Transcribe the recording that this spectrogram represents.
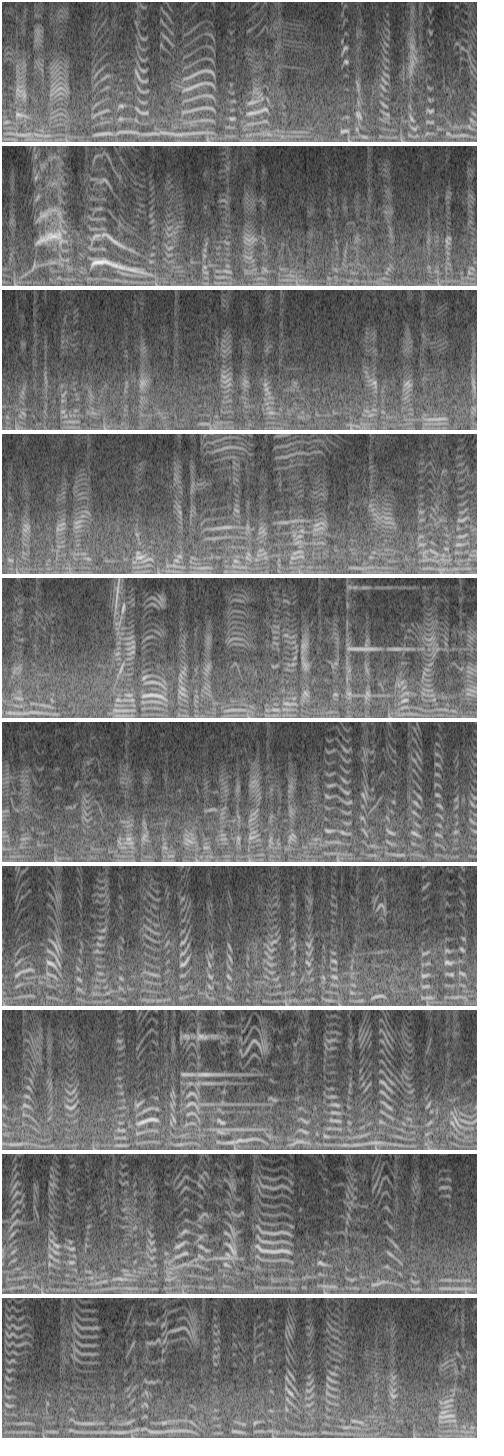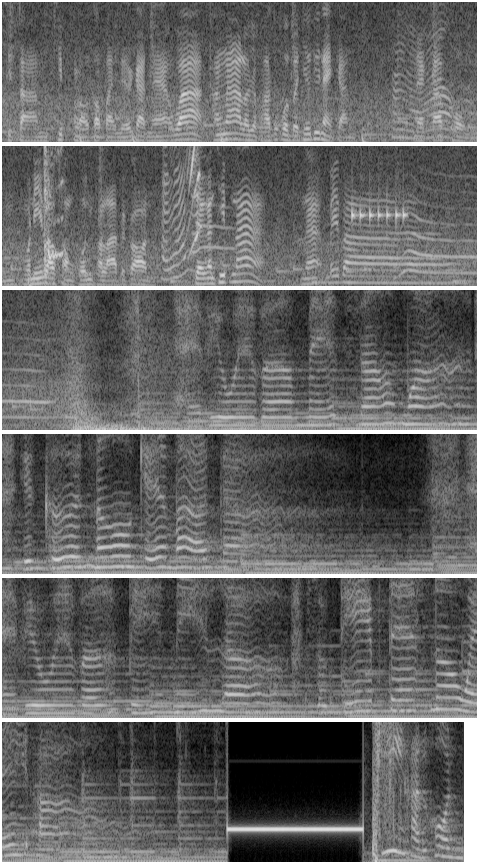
ห้องน้ำดีมากอ่าห้องน้ำดีมากแล้วห้องก็น้ำดีที่สำคัญใครชอบทุเรียนอะห้ามพลาดเลยนะคะ ใช่เพราะช่วงเช้าๆเนี่ยคุณลุงอะที่จังหวัดต่างประเทศเขาจะตัดทุเรียนสดๆจากต้นของเขาอะมาขายอืมที่หน้าทางเข้าของเราเนี่ยเราก็สามารถซื้อกลับไปฝากที่บ้านได้ แล้วทุเรียนเป็นทุเรียนแบบว่าสุดยอดมากที่เนี่ยฮะ อร่อยมากสุๆเนื้อดีเลย ยังไงก็ฝากสถานที่ที่นี่ด้วยแล้วกันนะครับ กับร่มไม้ริมทานนะ ค่ะแล้วเราสองคนขอเดินทางกลับบ้านก่อนละกันนะใช่แล้วค่ะทุกคนก่อนกลับนะคะ ก็ฝากกดไลค์กดแชร์นะคะ กด subscribe นะคะสำหรับคนที่เพิ่งเข้ามาชมใหม่นะคะ แล้วก็สำหรับคนที่อยู่กับเรามาเนิ่นนานแล้วก็ขอให้ติดตามเราไปเรื่อยๆนะคะ เพราะว่าเราจะพาทุกคนไปเที่ยวไปกินไปฟังเพลงทำนู่นทำนี่แอคทิวิตี้ต่างๆ มากมายเลยนะคะ ก็อย่าลืมติดตามคลิปของเราต่อไปเลยแล้วกันนะว่าครั้งหน้าเราจะพาทุกคนไปเที่ยวที่ไหนกันใช่ แล้ว นะครับผม วันนี้เราสองคนขอลาไปก่อน ไปแล้ว เจอกันทริปหน้านะ บ๊ายบาย Have you ever met someone you could not get my dad? Have you ever been in love so deep there's no way out? ค่ะทุกคน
